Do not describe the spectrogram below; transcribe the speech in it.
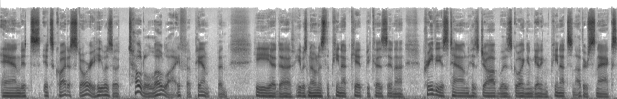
and it's it's quite a story. He was a total lowlife, a pimp, and he had uh, he was known as the Peanut Kid because in a previous town, his job was going and getting peanuts and other snacks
